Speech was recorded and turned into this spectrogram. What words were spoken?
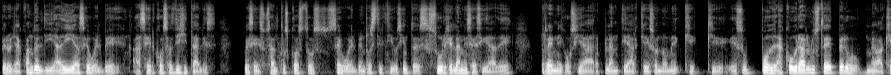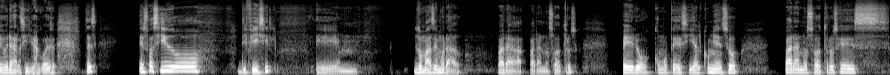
pero ya cuando el día a día se vuelve a hacer cosas digitales, pues esos altos costos se vuelven restrictivos y entonces surge la necesidad de renegociar, plantear que eso no me, que, que, eso podrá cobrarlo usted, pero me va a quebrar si yo hago eso. Entonces, eso ha sido difícil, em, lo más demorado para, para nosotros, pero como te decía al comienzo, para nosotros es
